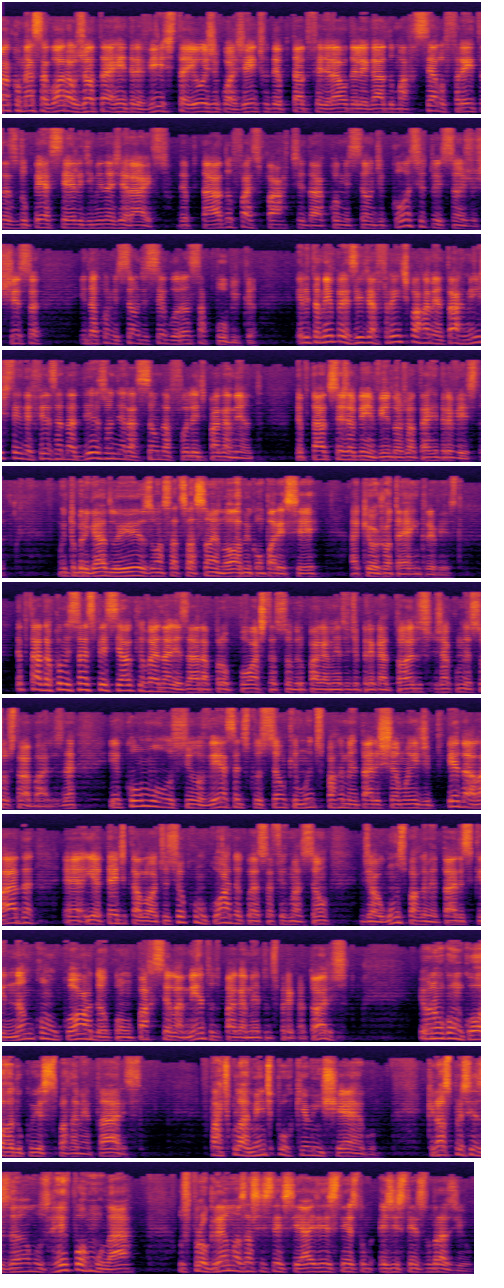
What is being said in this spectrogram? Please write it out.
Olá, começa agora o JR Entrevista e hoje com a gente o deputado federal delegado Marcelo Freitas, do PSL de Minas Gerais. O deputado faz parte da Comissão de Constituição e Justiça e da Comissão de Segurança Pública. Ele também preside a Frente Parlamentar Mista em defesa da desoneração da folha de pagamento. Deputado, seja bem-vindo ao JR Entrevista. Muito obrigado, Luiz. Uma satisfação enorme comparecer aqui ao JR Entrevista. Deputado, a comissão especial que vai analisar a proposta sobre o pagamento de precatórios já começou os trabalhos, né? E como o senhor vê essa discussão que muitos parlamentares chamam aí de pedalada é, e até de calote, o senhor concorda com essa afirmação de alguns parlamentares que não concordam com o parcelamento do pagamento dos precatórios? Eu não concordo com esses parlamentares, particularmente porque eu enxergo que nós precisamos reformular os programas assistenciais existentes no Brasil.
